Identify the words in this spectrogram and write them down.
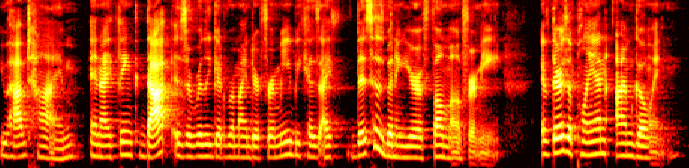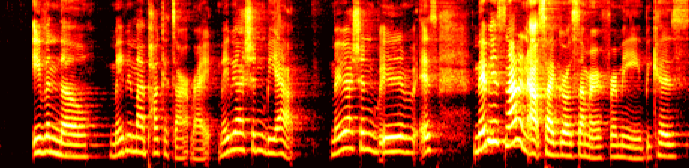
you have time and i think that is a really good reminder for me because i this has been a year of fomo for me if there's a plan, I'm going. Even though maybe my pockets aren't right. Maybe I shouldn't be out. Maybe I shouldn't be it's maybe it's not an outside girl summer for me because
